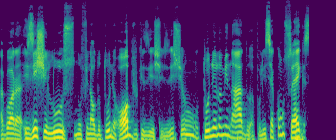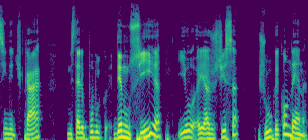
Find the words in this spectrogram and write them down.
Agora, existe luz no final do túnel? Óbvio que existe. Existe um túnel iluminado. A polícia consegue se identificar, o Ministério Público denuncia e, o, e a Justiça julga e condena.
